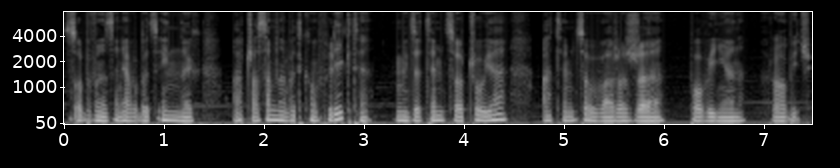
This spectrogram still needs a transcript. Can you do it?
zobowiązania wobec innych, a czasem nawet konflikty między tym, co czuje, a tym, co uważa, że powinien robić.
